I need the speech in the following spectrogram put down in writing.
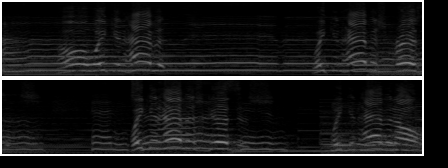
Oh, we can have it. We can have His presence. We can have His goodness. We can have it all.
